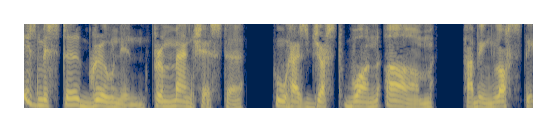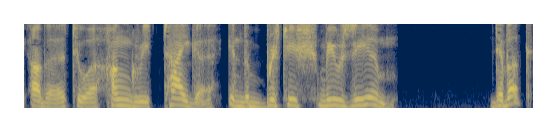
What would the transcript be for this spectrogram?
is Mr. Groanin from Manchester, who has just one arm, having lost the other to a hungry tiger in the British Museum. Dybbuk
